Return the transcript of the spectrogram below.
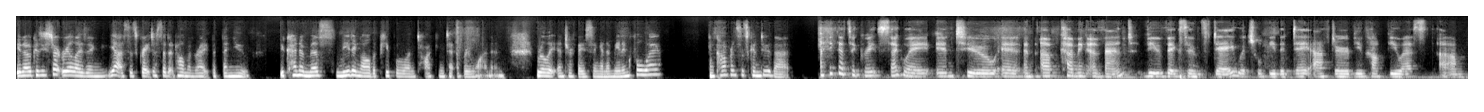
you know, because you start realizing, yes, it's great to sit at home and write, but then you you kind of miss meeting all the people and talking to everyone and really interfacing in a meaningful way. And conferences can do that. I think that's a great segue into a, an upcoming event, Vue Vixens Day, which will be the day after VueConf US um,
